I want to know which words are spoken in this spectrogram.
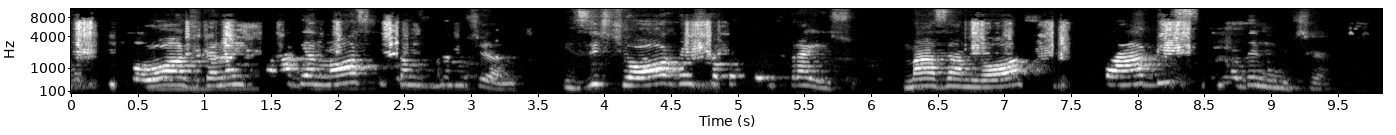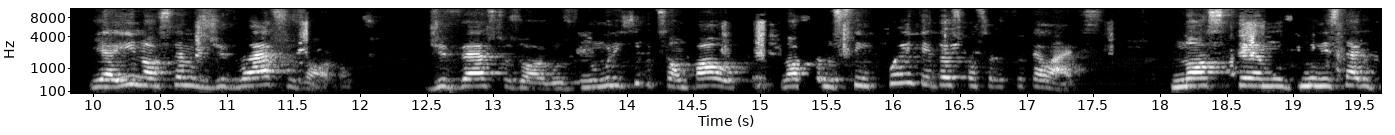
psicológica, não cabe a nós que estamos denunciando. Existem órgãos competentes para isso, mas a nós cabe sim a denúncia. E aí nós temos diversos órgãos, diversos órgãos. No município de São Paulo, nós temos 52 conselhos tutelares. Nós temos Ministério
